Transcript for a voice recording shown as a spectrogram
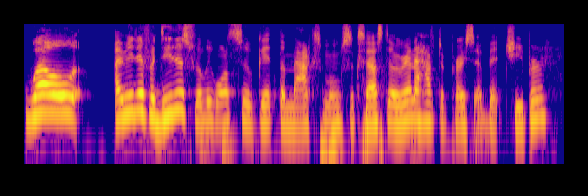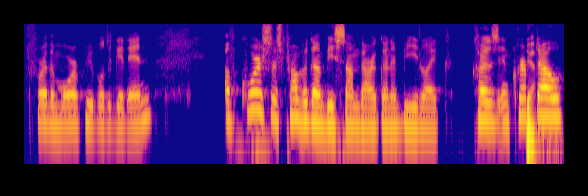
Well, I mean, if Adidas really wants to get the maximum success, they're gonna have to price it a bit cheaper for the more people to get in. Of course, there's probably gonna be some that are gonna be like, because in crypto,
